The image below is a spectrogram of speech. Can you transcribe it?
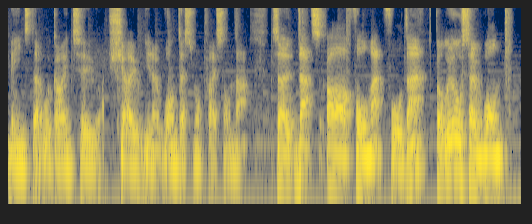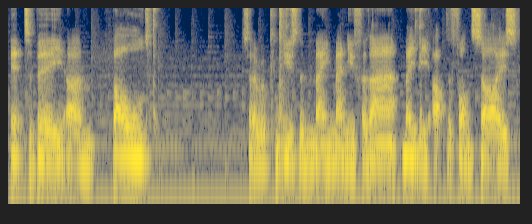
means that we're going to show, you know, one decimal place on that. So that's our format for that. But we also want it to be um, bold, so we can use the main menu for that, maybe up the font size.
